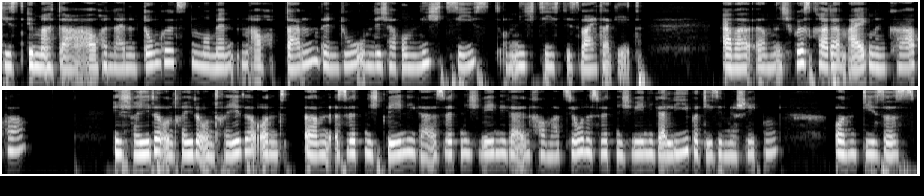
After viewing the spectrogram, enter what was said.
Die ist immer da, auch in deinen dunkelsten Momenten, auch dann, wenn du um dich herum nichts siehst und nicht siehst, wie es weitergeht. Aber ähm, ich spüre es gerade am eigenen Körper. Ich rede und rede und rede und ähm, es wird nicht weniger, es wird nicht weniger Information, es wird nicht weniger Liebe, die sie mir schicken. Und dieses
